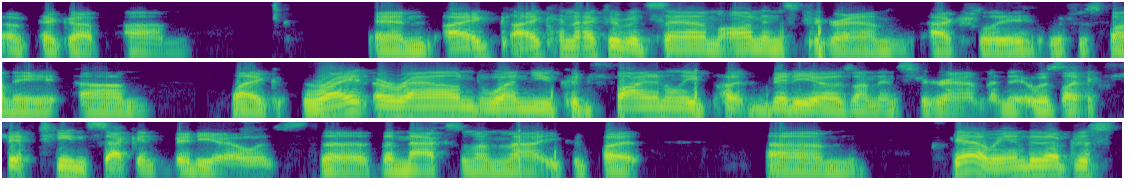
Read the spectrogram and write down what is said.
of Pickup. Um, and I I connected with Sam on Instagram actually, which is funny. Um, like right around when you could finally put videos on Instagram, and it was like 15 second video was the the maximum amount you could put. Um, yeah, we ended up just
